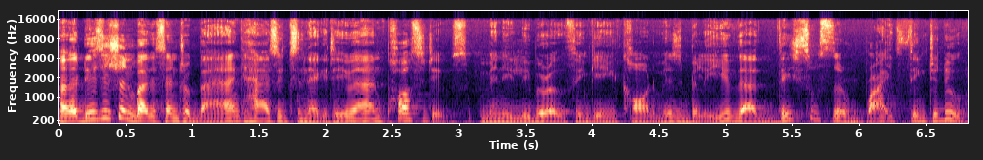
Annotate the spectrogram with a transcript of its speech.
Now, the decision by the central bank has its negative and positives. Many liberal thinking economists believe that this was the right thing to do.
